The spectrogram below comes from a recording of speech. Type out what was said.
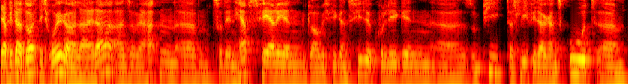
Ja, wieder deutlich ruhiger leider. Also wir hatten ähm, zu den Herbstferien, glaube ich, wie ganz viele Kolleginnen, äh, so ein Peak. Das lief wieder ganz gut. Ähm,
